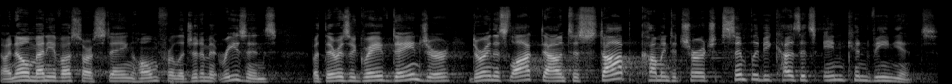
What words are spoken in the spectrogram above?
I know many of us are staying home for legitimate reasons, but there is a grave danger during this lockdown to stop coming to church simply because it's inconvenient.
